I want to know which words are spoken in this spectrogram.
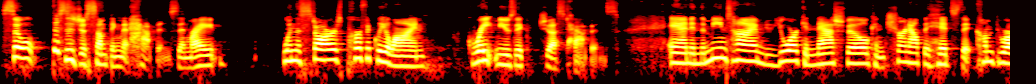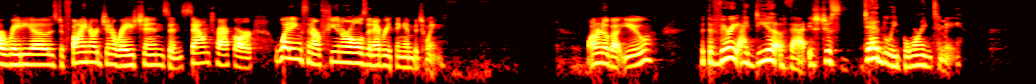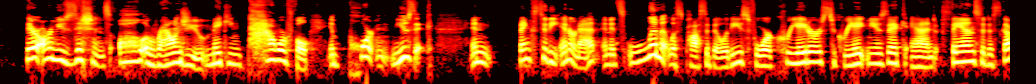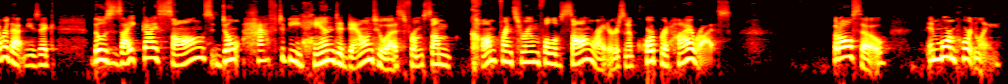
So, this is just something that happens, then, right? When the stars perfectly align, great music just happens. And in the meantime, New York and Nashville can churn out the hits that come through our radios, define our generations, and soundtrack our weddings and our funerals and everything in between. Well, I don't know about you, but the very idea of that is just deadly boring to me. There are musicians all around you making powerful, important music. And thanks to the internet and its limitless possibilities for creators to create music and fans to discover that music, those zeitgeist songs don't have to be handed down to us from some conference room full of songwriters in a corporate high rise. But also, and more importantly,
